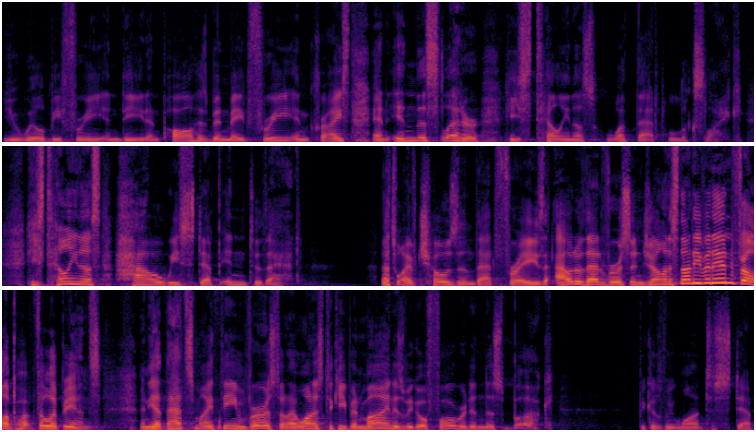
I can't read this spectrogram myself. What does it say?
you will be free indeed. And Paul has been made free in Christ, and in this letter, he's telling us what that looks like. He's telling us how we step into that. That's why I've chosen that phrase out of that verse in John. It's not even in Philippians. And yet, that's my theme verse that I want us to keep in mind as we go forward in this book because we want to step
